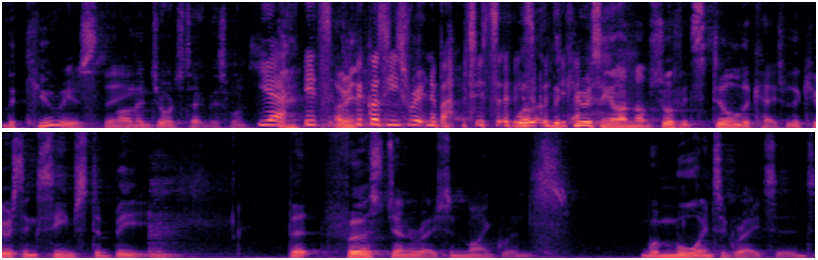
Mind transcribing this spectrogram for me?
the curious thing. I'll let George take this one. Yeah, it's I mean, because he's written about it. So well, the yeah. curious thing, and I'm not sure if it's still the case, but the curious thing seems to be that first generation migrants were more integrated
